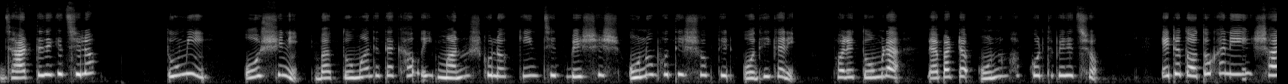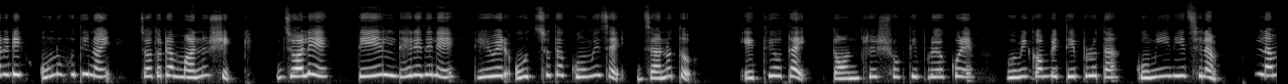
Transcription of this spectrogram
ঝাড়তে দেখেছিল। তুমি, অশ্বিনী, বা তোমাদের দেখা ওই মানুষগুলো কিঞ্চিত বিশেষ অনুভূতির শক্তির অধিকারী, ফলে তোমরা ব্যাপারটা অনুভব করতে পেরেছ। এটা ততখানি শারীরিক অনুভূতি নয়, যতটা মানসিক। জলে তেল ঢেলে দিলে ঢেউয়ের উচ্চতা কমে যায়, জানো তো? এতেও তাই তন্ত্রের শক্তি প্রয়োগ করে ভূমিকম্পের তীব্রতা কমিয়ে দিয়েছিলাম। বললাম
